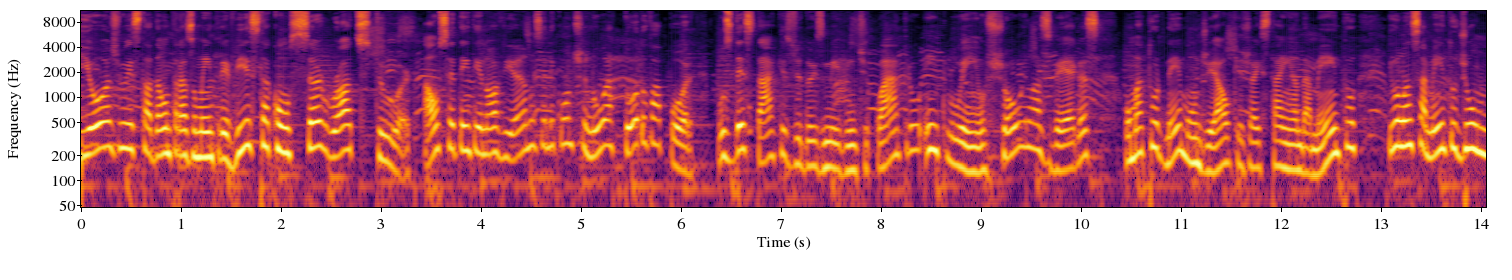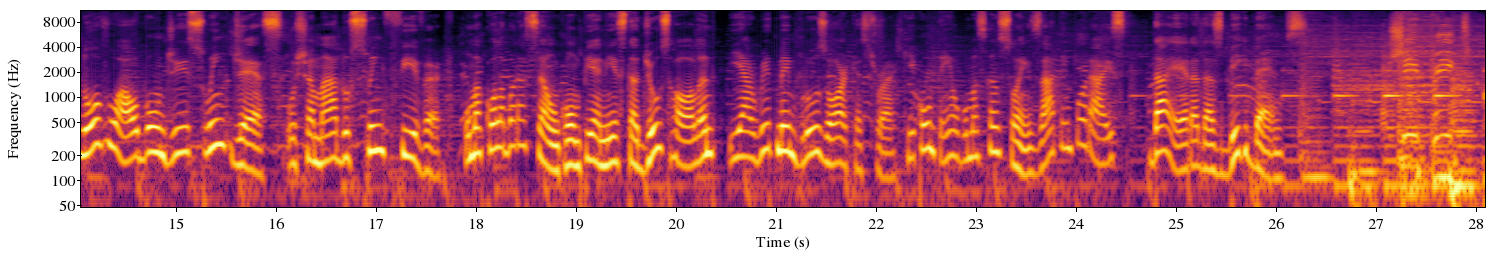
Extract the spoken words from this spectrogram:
E hoje o Estadão traz uma entrevista com Sir Rod Stewart. Aos 79 anos, ele continua a todo vapor. Os destaques de 2024 incluem o show em Las Vegas, uma turnê mundial que já está em andamento e o lançamento de um novo álbum de swing jazz, o chamado Swing Fever, uma colaboração com o pianista Jules Holland e a Rhythm Blues Orchestra, que contém algumas canções atemporais da era das big bands. She peaked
